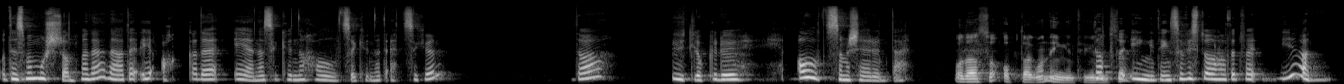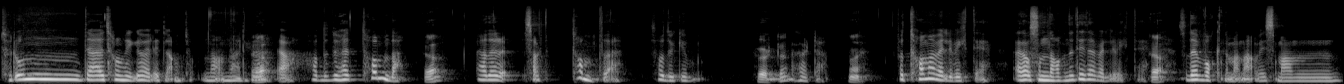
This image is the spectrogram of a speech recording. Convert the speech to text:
Og det som er morsomt med det, det er at det i akkurat det ene sekundet, halvsekundet ett sekund, da utelukker du alt som skjer rundt deg. Og da så oppdager man ingenting? Da oppdager ingenting. Så hvis du hadde hatt et Ja, Trond Det er Trond-Viggo er litt langt navn. Ja. ja. Hadde du hett Tom, da, ja. jeg hadde sagt Tom til deg, så hadde du ikke hørt det. Nei. For Tom er veldig viktig. Altså Navnet ditt er veldig viktig. Ja. Så det våkner man av hvis man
